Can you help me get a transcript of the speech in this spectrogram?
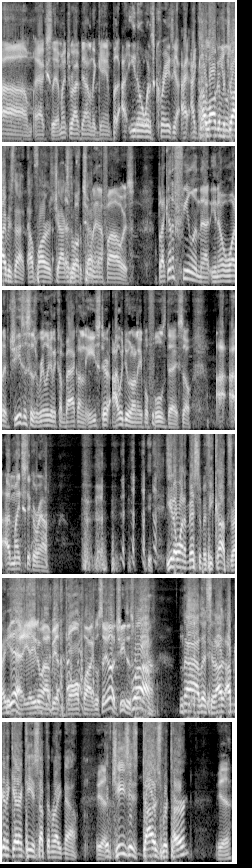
Um, actually, I might drive down to the game, but I, you know what? It's crazy. I, I got How long of a drive is that? How far is That's Jacksonville about from two and a half hours. But I got a feeling that you know what? If Jesus is really going to come back on an Easter, I would do it on April Fool's Day. So I, I, might stick around. You don't want to miss him if he comes, right? Yeah, yeah. You know, I'll be at the ballpark. They'll say, "Oh, Jesus." Well, nah. Listen, I, I'm going to guarantee you something right now. yeah, If Jesus does return, yeah.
